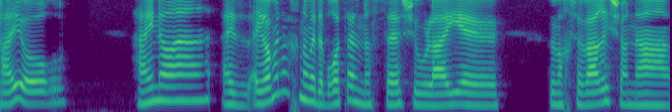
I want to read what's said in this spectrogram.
היי אור. היי נועה, אז היום אנחנו מדברות על נושא שאולי אה, במחשבה ראשונה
